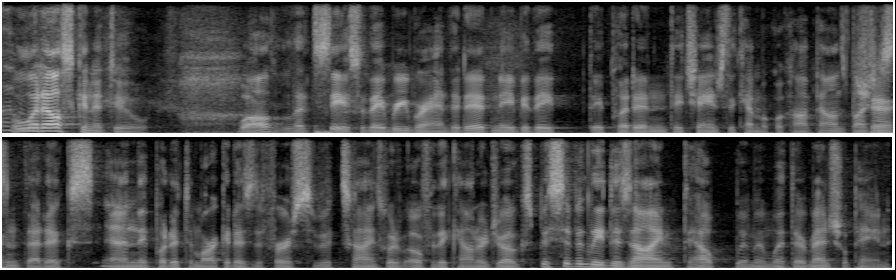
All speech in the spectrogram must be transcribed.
Well, what oh. else can it do? Well, let's see. So they rebranded it. Maybe they they put in they changed the chemical compounds, bunch of Sure. synthetics, mm-hmm. and they put it to market as the first of its kind sort of over the counter drug, specifically designed to help women with their menstrual pain.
